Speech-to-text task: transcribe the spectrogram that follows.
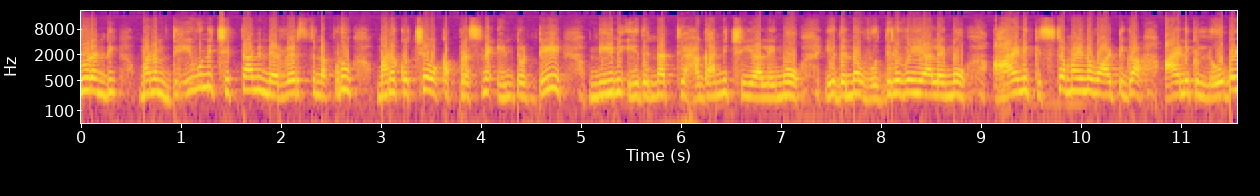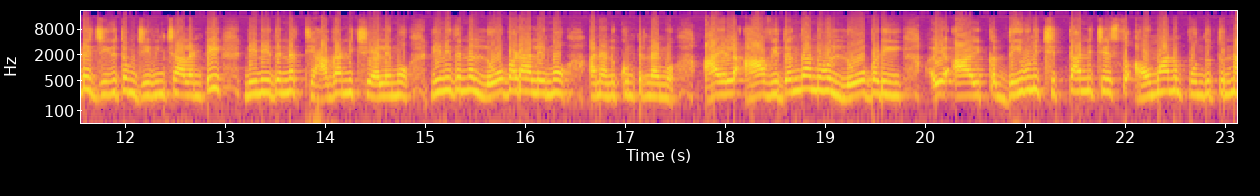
చూడండి మనం దేవుని చిత్తాన్ని నెరవేరుస్తున్నప్పుడు మనకొచ్చే ఒక ప్రశ్న ఏంటంటే నేను ఏదైనా త్యాగాన్ని చేయాలేమో ఏదైనా వదిలివేయాలేమో ఆయనకి ఇష్టమైన వాటిగా ఆయనకు లోబడే జీవితం జీవించాలంటే నేను ఏదైనా త్యాగాన్ని చేయాలేమో నేను ఏదైనా లోబడాలేమో అని అనుకుంటున్నామో. ఆయన ఆ విధంగా నువ్వు లోబడి ఆ యొక్క దేవుని చిత్తాన్ని చేస్తూ అవమానం పొందుతున్న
